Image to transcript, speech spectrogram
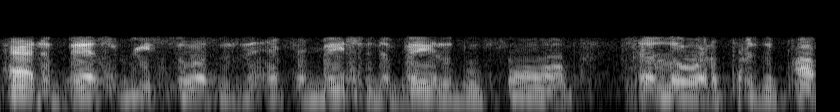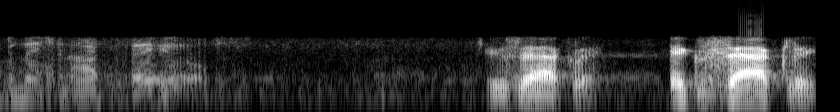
have the best resources and information available for them to lower the prison population ourselves. Exactly. Exactly.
